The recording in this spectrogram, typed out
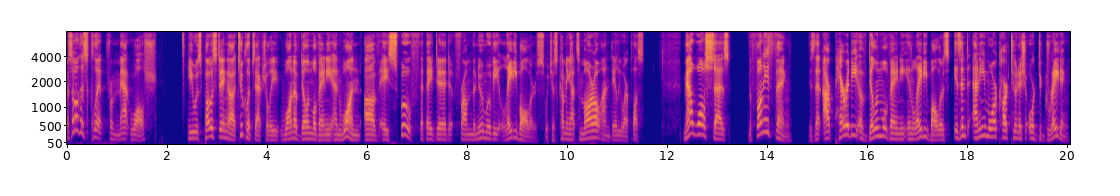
I saw this clip from Matt Walsh. He was posting uh, two clips, actually, one of Dylan Mulvaney and one of a spoof that they did from the new movie Lady Ballers, which is coming out tomorrow on Daily Wire Plus. Matt Walsh says the funny thing is that our parody of Dylan Mulvaney in Lady Ballers isn't any more cartoonish or degrading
